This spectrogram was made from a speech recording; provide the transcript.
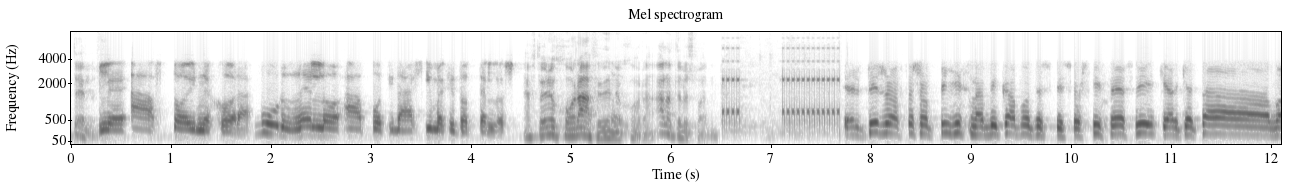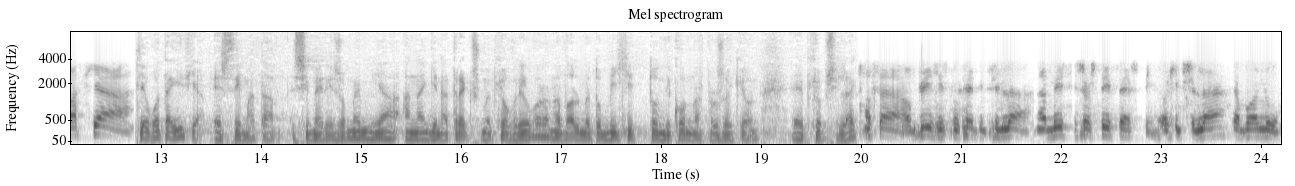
τέλος. Λέει, αυτό είναι χώρα. Μπουρδέλο από την αρχή μέχρι το τέλος. Αυτό είναι χωράφι, δεν είναι χώρα. Αλλά τέλος πάντων. Ελπίζω αυτός ο πύχης να μπει κάποτε στη σωστή θέση και αρκετά βαθιά. Και εγώ τα ίδια αισθήματα συμμερίζομαι. Μια ανάγκη να τρέξουμε πιο γρήγορα, να βάλουμε τον πύχη των δικών μας προσδοκιών ε, πιο ψηλά. Αυτά, ο πύχης που θέτει ψηλά. Να μπει στη σωστή θέση. Όχι ψηλά, κάπου αλλού.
